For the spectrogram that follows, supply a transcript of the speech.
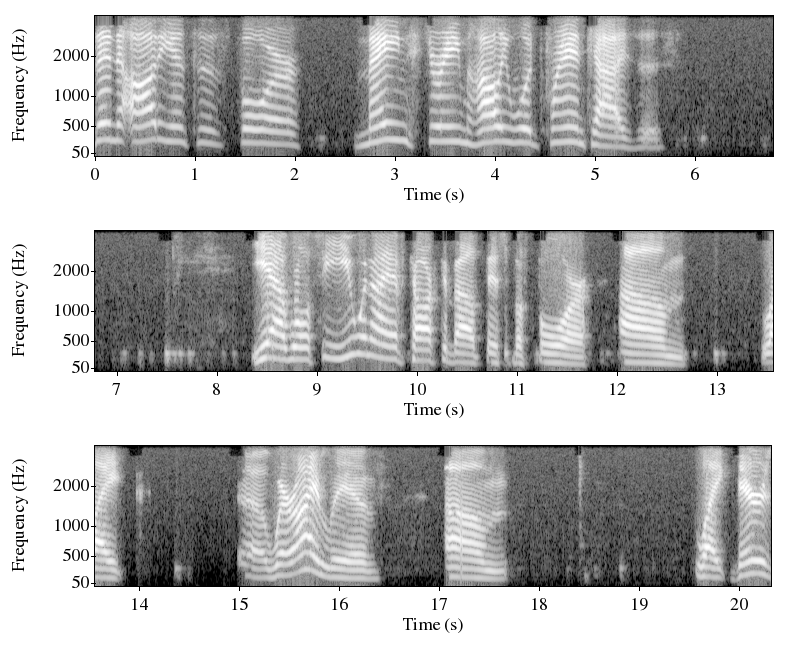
than the audiences for mainstream Hollywood franchises. Yeah, well, see, you and I have talked about this before. Um, like uh, where I live, um, like there's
